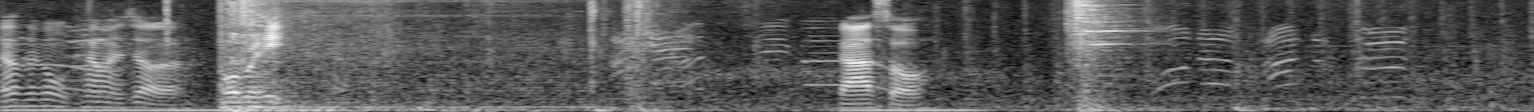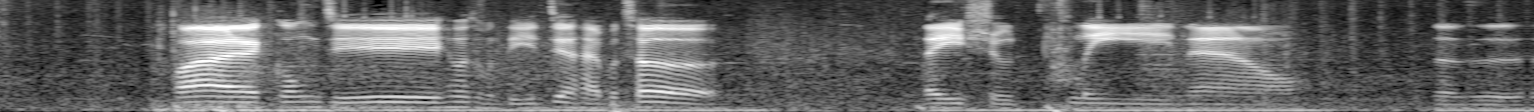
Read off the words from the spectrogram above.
不要再跟我开玩笑的，overheat。嘎手，快攻击！为什么敌舰还不撤？They should flee now。真的是，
